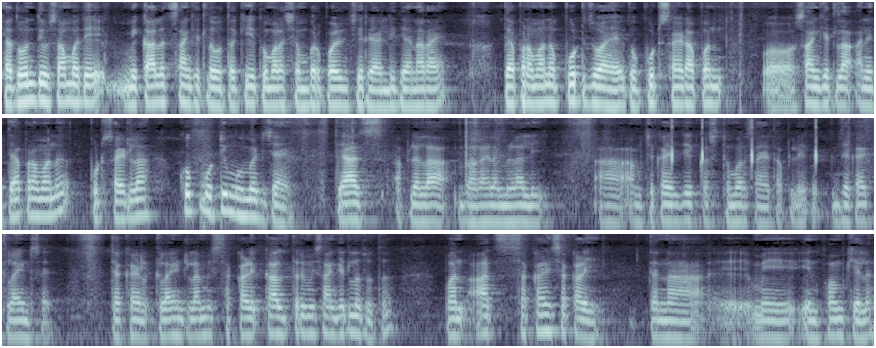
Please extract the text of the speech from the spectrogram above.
ह्या दोन दिवसामध्ये मी कालच सांगितलं होतं की तुम्हाला शंभर पॉईंटची रॅली देणार आहे. त्याप्रमाणे पुट जो आहे तो पुट साईड आपण सांगितला आणि त्याप्रमाणे पुट साईडला खूप मोठी मुवमेंट जी आहे ती आज आपल्याला बघायला मिळाली. आमचे काही जे कस्टमर्स आहेत आपले जे काही क्लायंट्स आहेत त्या क्लायंटला मी सकाळी काल तर मी सांगितलंच होतं पण आज सकाळी सकाळी त्यांना मी इन्फॉर्म केलं.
